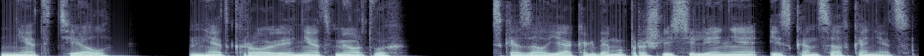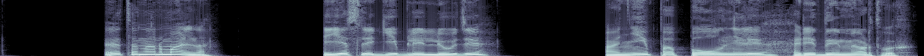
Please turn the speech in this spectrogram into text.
Нет тел, нет крови, нет мертвых, сказал я, когда мы прошли селение из конца в конец. Это нормально. Если гибли люди, они пополнили ряды мертвых.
